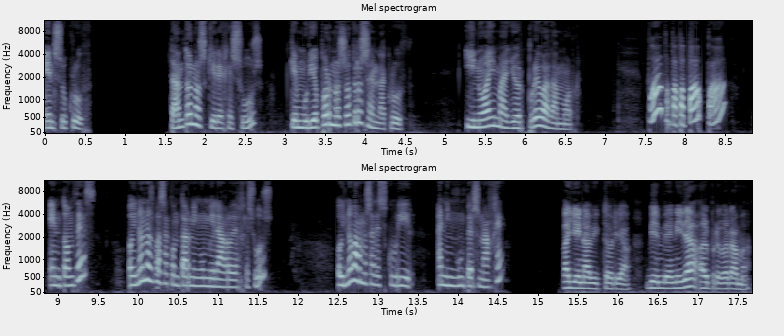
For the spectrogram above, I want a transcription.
en su cruz. Tanto nos quiere Jesús que murió por nosotros en la cruz. Y no hay mayor prueba de amor. Entonces, ¿hoy no nos vas a contar ningún milagro de Jesús? ¿Hoy no vamos a descubrir a ningún personaje? Gallina Victoria, bienvenida al programa.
